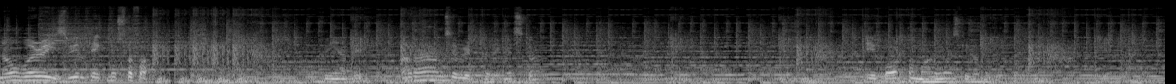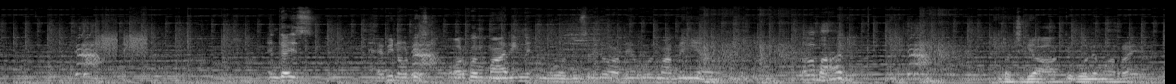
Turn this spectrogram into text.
No worries will take Mustafa फिर यहाँ पे आराम से वेट करेंगे इसका। एक और तो मारूँगा इसके बाद एंड गाइस हैव नोटिस और कोई मार ही नहीं, वो दूसरे जो आते हैं, वो मारने नहीं आ रहे अब भाग बच गया, आग के गोले मार रहा है।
